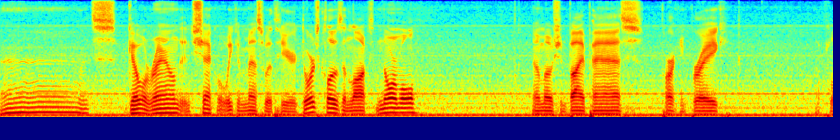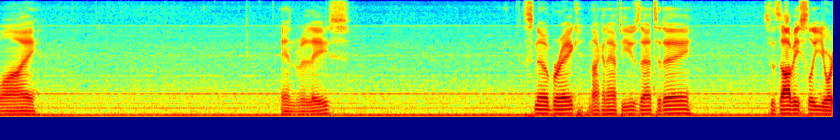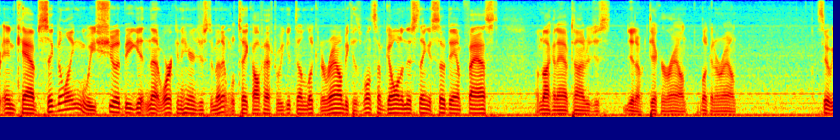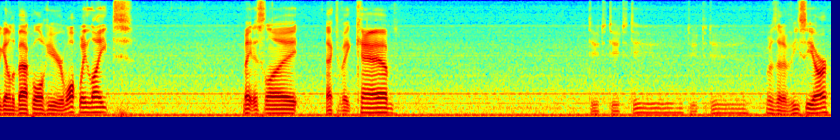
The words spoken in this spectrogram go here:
Uh, let's go around and check what we can mess with here. Doors closed and locked. Normal no motion bypass. Parking brake. Apply. And release. Snow brake. Not going to have to use that today. Is obviously your in-cab signaling. We should be getting that working here in just a minute. We'll take off after we get done looking around because once I'm going and this thing is so damn fast, I'm not going to have time to just, you know, dick around, looking around. See what we got on the back wall here. Walkway light. Maintenance light. Activate cab. Do do do do do do do. do. What is that? A VCR?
